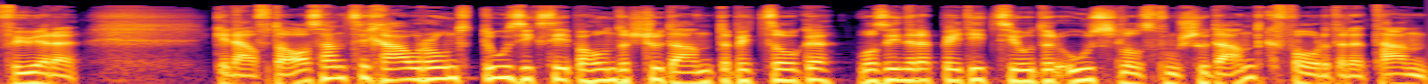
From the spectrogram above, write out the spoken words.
führen kann. Genau auf das haben sich auch rund 1700 Studenten bezogen, die in einer Petition den Ausschluss vom Student gefordert haben.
